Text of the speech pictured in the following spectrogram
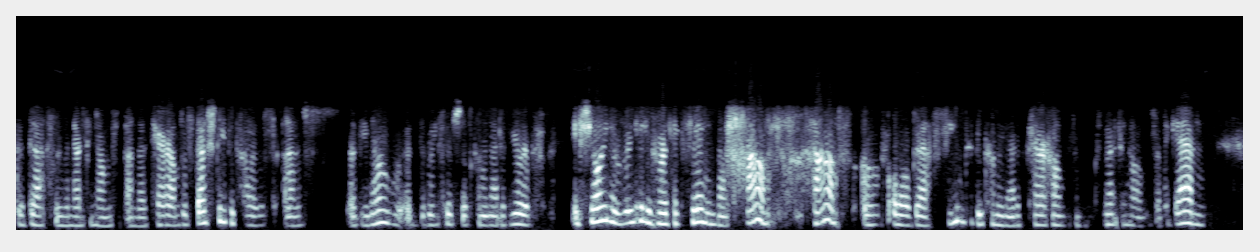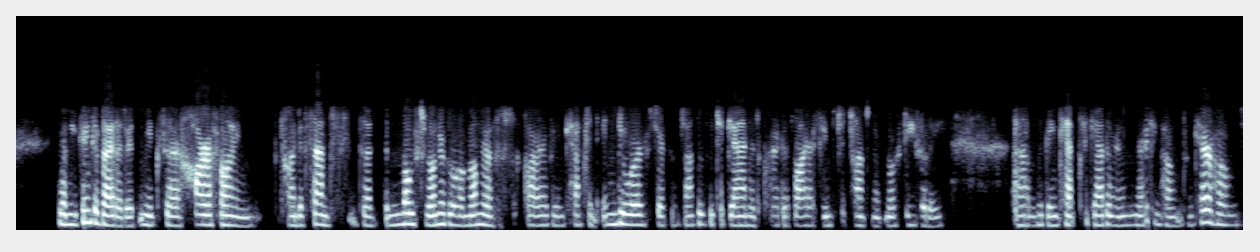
the deaths in the nursing homes and the care homes, especially because, as as you know, the research that's coming out of Europe is showing a really horrific thing that half half of all deaths seem to be coming out of care homes and nursing homes. And again, when you think about it, it makes a horrifying kind of sense that the most vulnerable among us are being kept in indoor circumstances, which again is where the virus seems to transmit most easily. Um, they're being kept together in nursing homes and care homes,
